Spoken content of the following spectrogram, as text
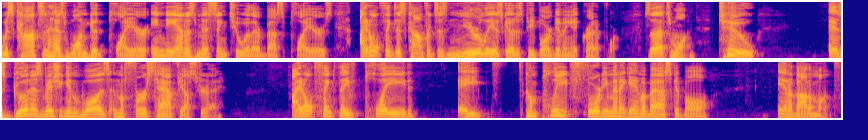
Wisconsin has one good player. Indiana's missing two of their best players. I don't think this conference is nearly as good as people are giving it credit for. So that's one. Two, as good as Michigan was in the first half yesterday, I don't think they've played a complete 40 minute game of basketball in about a month.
